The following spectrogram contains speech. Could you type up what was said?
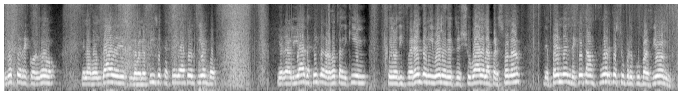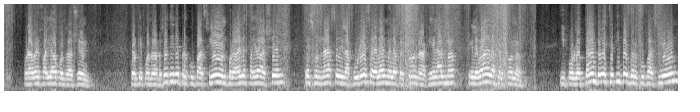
y no se recordó de las bondades y los beneficios que hace todo el tiempo. Y en realidad explica la Rojota de Kim que los diferentes niveles de Teshuvah de la persona dependen de qué tan fuerte es su preocupación por haber fallado contra Hashem. Porque cuando la persona tiene preocupación por haberle fallado a Hashem, eso nace de la pureza del alma de la persona, que es el alma elevada de la persona. Y por lo tanto, este tipo de preocupación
